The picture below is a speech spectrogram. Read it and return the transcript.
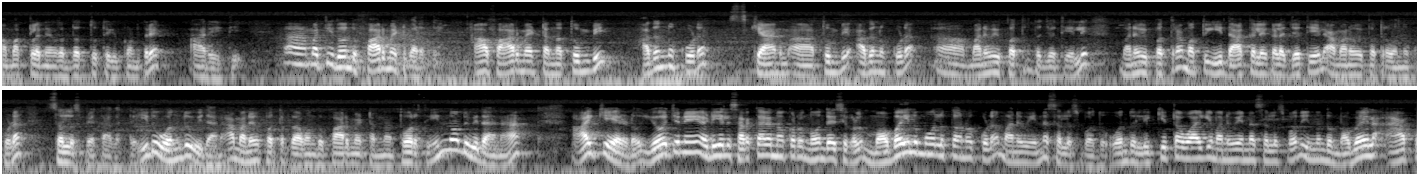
ಆ ಮಕ್ಕಳನ್ನೇನಾದ್ರು ದತ್ತು ತೆಗೆದುಕೊಂಡ್ರೆ ಆ ರೀತಿ. ಮತ್ತು ಇದೊಂದು ಫಾರ್ಮೆಟ್ ಬರುತ್ತೆ. ಆ ಫಾರ್ಮೆಟನ್ನು ತುಂಬಿ ಅದನ್ನು ಕೂಡ ಸ್ಕ್ಯಾನ್ ತುಂಬಿ ಅದನ್ನು ಕೂಡ ಮನವಿ ಪತ್ರದ ಜೊತೆಯಲ್ಲಿ, ಮನವಿ ಪತ್ರ ಮತ್ತು ಈ ದಾಖಲೆಗಳ ಜೊತೆಯಲ್ಲಿ ಆ ಮನವಿ ಪತ್ರವನ್ನು ಕೂಡ ಸಲ್ಲಿಸಬೇಕಾಗತ್ತೆ. ಇದು ಒಂದು ವಿಧಾನ. ಆ ಮನವಿ ಪತ್ರದ ಒಂದು ಫಾರ್ಮೆಟನ್ನು ತೋರಿಸಿ ಇನ್ನೊಂದು ವಿಧಾನ ಆಯ್ಕೆ ಎರಡು ಯೋಜನೆ ಅಡಿಯಲ್ಲಿ ಸರ್ಕಾರಿ ನೌಕರರು ನೋಂದಾಯಿಸಿಗಳು ಮೊಬೈಲ್ ಮೂಲಕನೂ ಕೂಡ ಮನವಿಯನ್ನು ಸಲ್ಲಿಸ್ಬೋದು ಒಂದು ಲಿಖಿತವಾಗಿ ಮನವಿಯನ್ನು ಸಲ್ಲಿಸ್ಬೋದು ಇನ್ನೊಂದು ಮೊಬೈಲ್ ಆ್ಯಪ್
